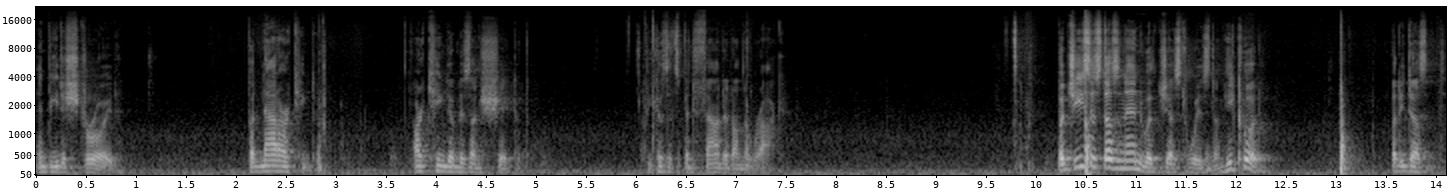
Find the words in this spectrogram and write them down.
and be destroyed. But not our kingdom. Our kingdom is unshakable because it's been founded on the rock. But Jesus doesn't end with just wisdom. He could but he doesn't.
